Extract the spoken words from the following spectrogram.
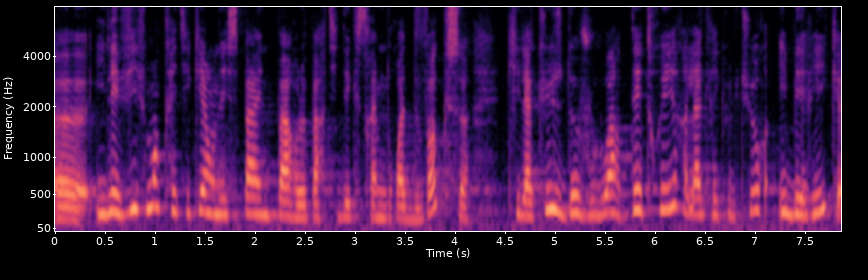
il est vivement critiqué en Espagne par le parti d'extrême droite Vox, qui l'accuse de vouloir détruire l'agriculture ibérique.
